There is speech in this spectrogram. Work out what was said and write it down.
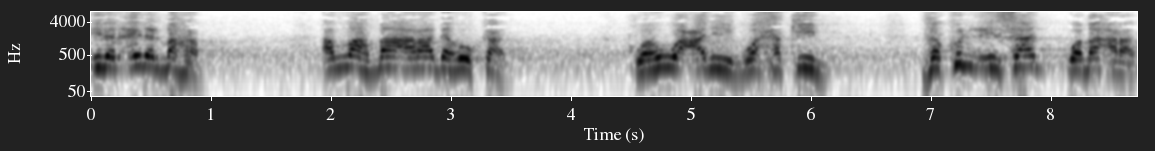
إذا أين المهرب؟ الله ما أراده كان وهو عليم وحكيم فكل إنسان وما أراد.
